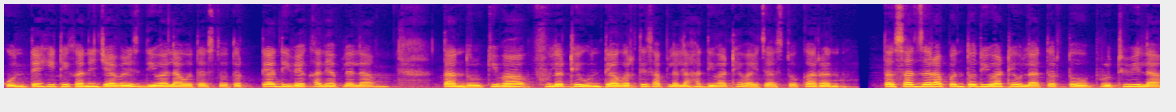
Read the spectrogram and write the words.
कोणत्याही ठिकाणी ज्यावेळेस दिवा लावत असतो तर त्या दिव्याखाली आपल्याला तांदूळ किंवा फुलं ठेवून त्यावरतीच आपल्याला हा दिवा ठेवायचा असतो. कारण तसाच जर आपण तो दिवा ठेवला तर तो पृथ्वीला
